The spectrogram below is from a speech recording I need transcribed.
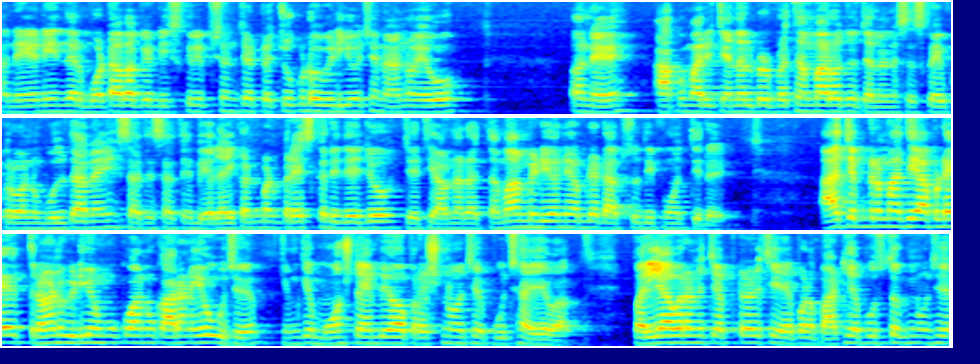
અને એની અંદર મોટાભાગે ડિસ્ક્રિપ્શન છે, ટચુકડો વીડિયો છે, નાનો એવો. અને આપ અમારી ચેનલ પર પ્રથમ મારો તો ચેનલને સબસ્ક્રાઇબ કરવાનું ભૂલતા નહીં. સાથે સાથે બેલ આઇકન પણ પ્રેસ કરી દેજો, જેથી આવનારા તમામ વિડીયોની અપડેટ આપ સુધી પહોંચતી રહે. આ ચેપ્ટરમાંથી આપણે ત્રણ વીડિયો મૂકવાનું કારણ એવું છે, કેમ કે મોસ્ટ ટાઈમ એવા પ્રશ્નો છે, પૂછાય એવા. પર્યાવરણ ચેપ્ટર છે, એ પણ પાઠ્યપુસ્તકનું છે,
